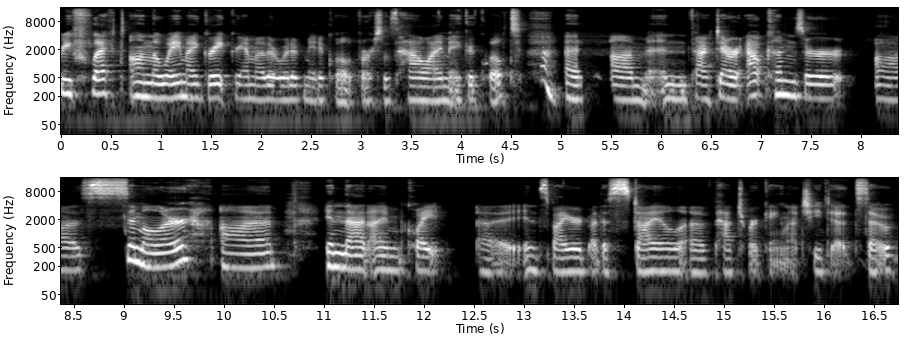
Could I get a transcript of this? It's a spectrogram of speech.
reflect on the way my great grandmother would have made a quilt versus how I make a quilt. Hmm. And um, in fact, our outcomes are uh, similar uh, in that I'm quite uh, inspired by the style of patchworking that she did. So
